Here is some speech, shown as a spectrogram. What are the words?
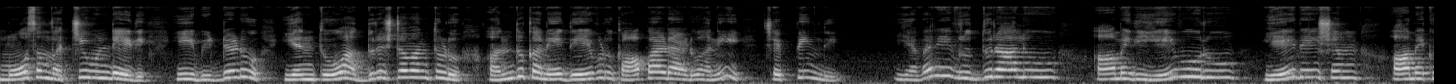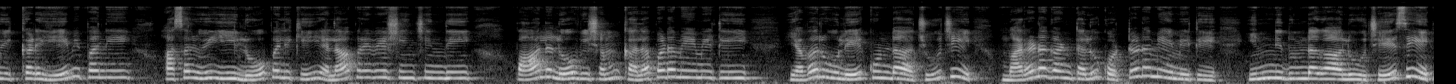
మోసం వచ్చి ఉండేది. ఈ బిడ్డడు ఎంతో అదృష్టవంతుడు. అందుకనే దేవుడు కాపాడాడు అని చెప్పింది. ఎవరి వృద్ధురాలు? ఆమెది ఏ ఊరు? ఏ దేశం? ఆమెకు ఇక్కడ ఏమి పని? అసలు ఈ లోపలికి ఎలా ప్రవేశించింది? పాలలో విషం కలపడమేమిటి? ఎవరూ లేకుండా చూచి మరణగంటలు కొట్టడమేమిటి? ఇన్ని దుండగాలు చేసి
